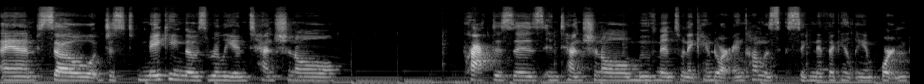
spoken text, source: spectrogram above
And so just making those really intentional practices, intentional movements when it came to our income was significantly important.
